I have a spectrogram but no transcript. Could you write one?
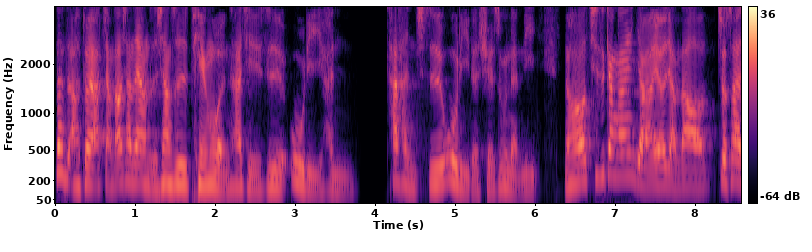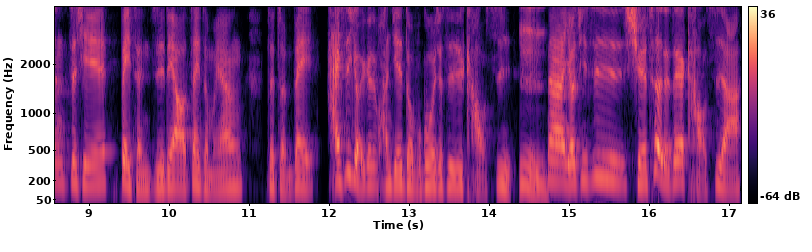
那啊，对啊，讲到像这样子，像是天文，它其实是物理很。它很吃物理的学术能力，然后其实刚刚瑶瑶有讲到，就算这些备审资料再怎么样的准备，还是有一个环节躲不过，就是考试。嗯，那尤其是学测的这个考试啊，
